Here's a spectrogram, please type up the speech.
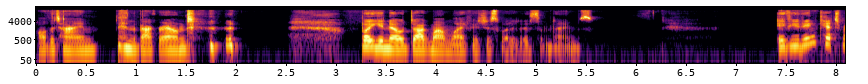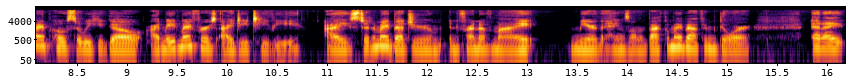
all the time in the background. but you know, dog mom life is just what it is sometimes. If you didn't catch my post a week ago, I made my first IGTV. I stood in my bedroom in front of my mirror that hangs on the back of my bathroom door, and I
